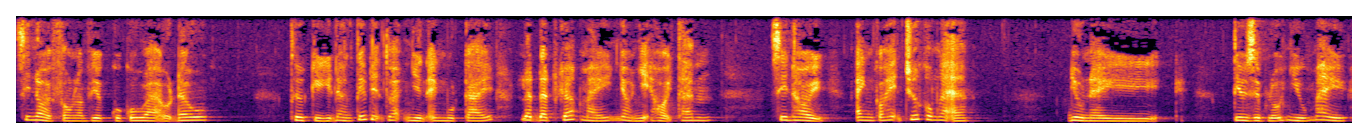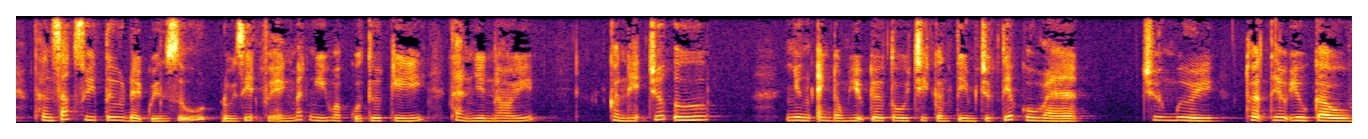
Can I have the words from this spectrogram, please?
Xin hỏi phòng làm việc của cô Hòa ở đâu? Thư ký đang tiếp điện thoại nhìn anh một cái, lật đặt gác máy nhỏ nhẹ hỏi thăm. Xin hỏi, anh có hẹn trước không ạ? Điều này... Tiêu diệp lỗi nhíu mày, thân sắc suy tư đầy quyến rũ, đối diện với ánh mắt nghi hoặc của thư ký, thản nhiên nói. Cần hẹn trước ư? Nhưng anh đồng hiệu kêu tôi chỉ cần tìm trực tiếp cô Hòa. Chương 10, thuận theo yêu cầu.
